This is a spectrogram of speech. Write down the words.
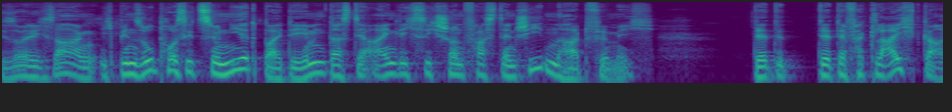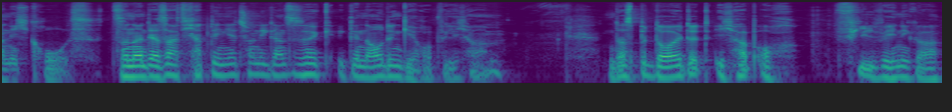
wie soll ich sagen, ich bin so positioniert bei dem, dass der eigentlich sich schon fast entschieden hat für mich. Der, der, der vergleicht gar nicht groß, sondern der sagt, ich habe den jetzt schon die ganze Zeit, genau den Gerob will ich haben. Und das bedeutet, ich habe auch viel weniger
